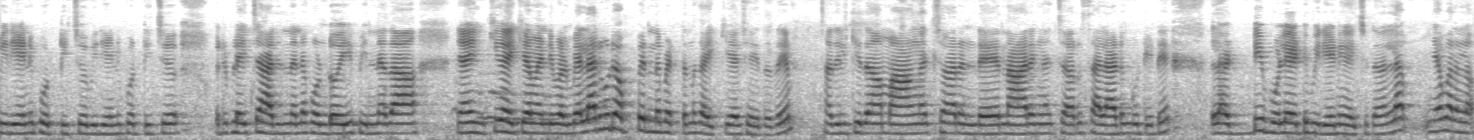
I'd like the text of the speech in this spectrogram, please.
ബിരിയാണി പൊട്ടിച്ചു ബിരിയാണി പൊട്ടിച്ച് ഒരു പ്ലേറ്റ് ആദ്യം തന്നെ കൊണ്ടുപോയി. പിന്നെ അതാ ഞാൻ എനിക്ക് കഴിക്കാൻ വേണ്ടി വിളമ്പി. എല്ലാവരും കൂടി ഒപ്പം ഇരുന്ന് പെട്ടെന്ന് കഴിക്കുകയാണ് ചെയ്തത്. അതിലേക്ക് ഇതാ മാങ്ങച്ചാറുണ്ട് നാരങ്ങച്ചാറ് സലാഡും കൂട്ടിയിട്ട് നല്ല അടിപൊളിയായിട്ട് ബിരിയാണി കഴിച്ചിട്ട് നല്ല ഞാൻ പറഞ്ഞല്ലോ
